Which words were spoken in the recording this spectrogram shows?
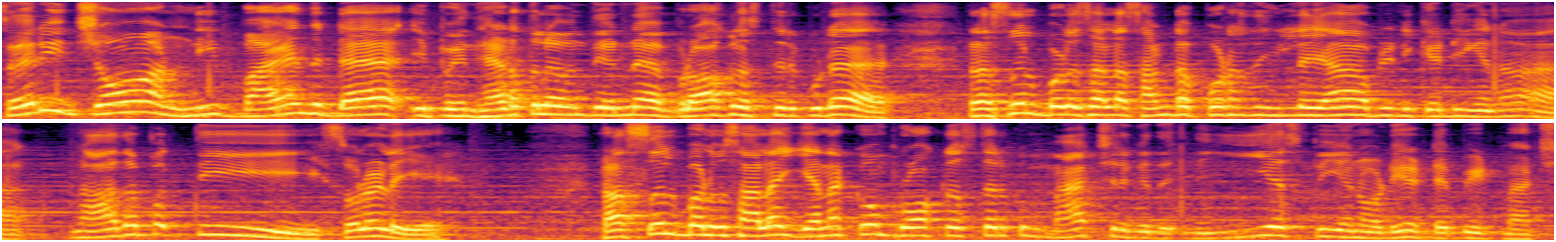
சரி ஜான் நீ பயந்துட்ட. இப்போ இந்த இடத்துல வந்து என்ன ப்ராக்லஸ்டர் கூட ரசூல் பலுசால சண்டை போடுறது இல்லையா அப்படின்னு கேட்டிங்கன்னா நான் அதை பற்றி சொல்லலையே. ரசூல் பலுசால எனக்கும் ப்ராக்லஸ்டருக்கும் மேட்ச் இருக்குது. இந்த இஎஸ்பிஎனுடைய டெபிட் மேட்ச்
